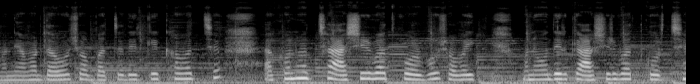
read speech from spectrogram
মানে আমার দাও সব বাচ্চাদের কেক খাওয়াচ্ছে। এখন হচ্ছে আশীর্বাদ পর্ব। সবাই মানে ওদেরকে আশীর্বাদ করছে।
